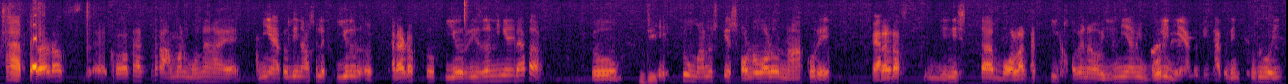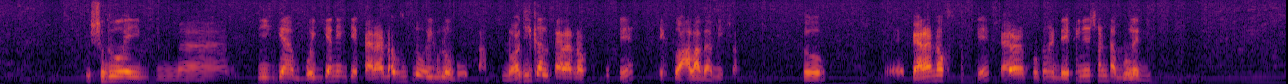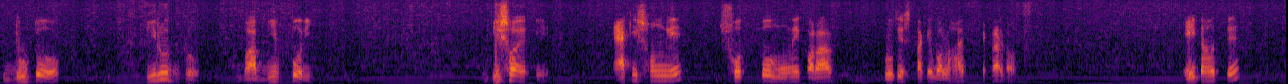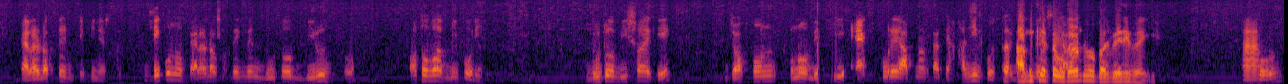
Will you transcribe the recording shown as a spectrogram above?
হ্যাঁ প্যারাডক্স কথাটা আমার মনে হয় আমি এতদিন আসলে পিওর প্যারাডক্স তো পিওর রিজনিং এর ব্যাপার তো একটু মানুষকে সড়বড় না করে প্যারাডক্স জিনিসটা বলাটা ঠিক হবে না ওই জন্যই আমি বলিনি এতদিন। এতদিন শুধু ওই শুধু ওই উম, আহ, বিজ্ঞা- বৈজ্ঞানিক যে প্যারাডক্সগুলো ওইগুলো বলতাম। লজিক্যাল প্যারাডক্স হচ্ছে একটু আলাদা বিষয়। তো প্যারাডক্স হচ্ছে প্রথমে ডেফিনেশনটা বলে দিই দুটো বিরুদ্ধ বা বিপরীত বিষয়কে একই সঙ্গে সত্য মনে করার প্রচেষ্টাকে বলা হয় প্যারাডক্স এইটা হচ্ছে প্যারাডক্সের ডেফিনেশন যে কোনো প্যারাডক্স দেখবেন দুটো বিরুদ্ধ অথবা বিপরীত। দুটো বিষয়কে যখন কোনো ব্যক্তি এক করে আপনার কাছে হাজির করতে আমি কি একটা উদাহরণ দেবো বাজবিহারি ভাই? হ্যাঁ বলুন।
